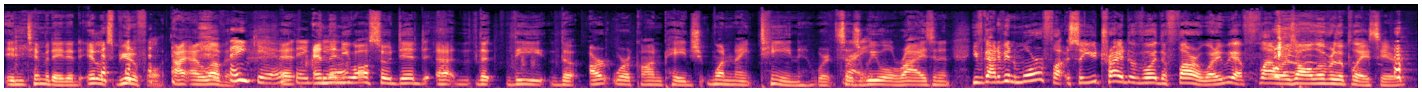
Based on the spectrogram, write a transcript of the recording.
intimidated. It looks beautiful. I, I love it. Thank you. And, Thank and then you. you also did uh, the the the artwork on page one nineteen where it says Right. "We will rise," and it, you've got even more flowers. So you tried to avoid the flower wedding. We got flowers all over the place here.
